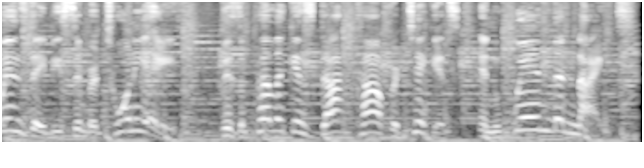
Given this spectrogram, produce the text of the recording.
Wednesday, December 28th. Visit pelicans.com for tickets and win the night.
